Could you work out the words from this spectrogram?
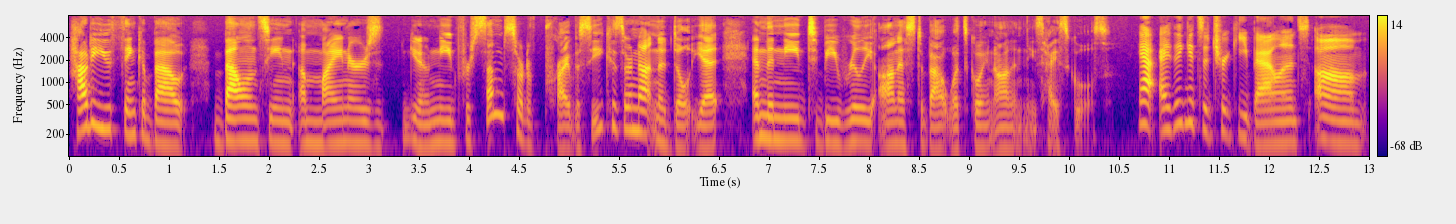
how do you think about balancing a minor's you know need for some sort of privacy because they're not an adult yet and the need to be really honest about what's going on in these high schools yeah, I think it's a tricky balance. Um,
